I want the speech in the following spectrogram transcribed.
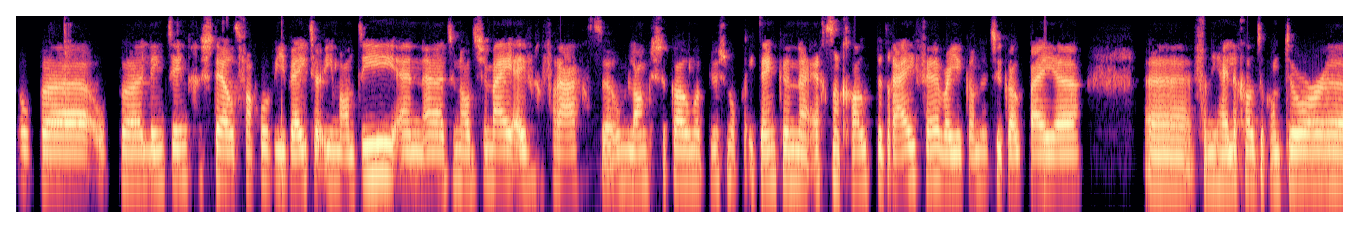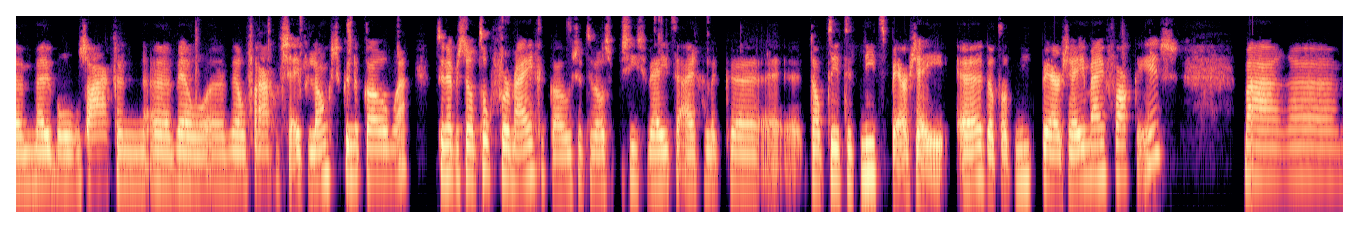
op, uh, op uh, LinkedIn gesteld van goh, wie weet er iemand die. En uh, toen hadden ze mij even gevraagd om langs te komen. Plus nog, ik denk een, echt een groot bedrijf. Hè, waar je kan natuurlijk ook bij uh, van die hele grote kantoormeubelzaken uh, wel, wel vragen of ze even langs kunnen komen. Toen hebben ze dan toch voor mij gekozen, terwijl ze precies weten eigenlijk dat dit het niet per se, dat dat niet per se mijn vak is. Maar ehm,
